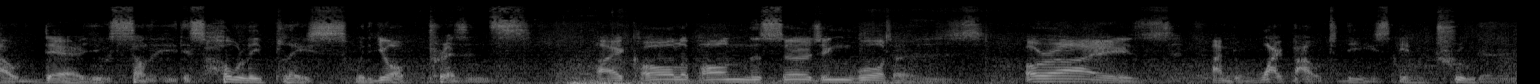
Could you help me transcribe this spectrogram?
How dare you sully this holy place with your presence? I call upon the surging waters. Arise and wipe out these intruders.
